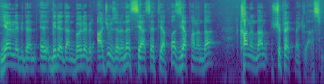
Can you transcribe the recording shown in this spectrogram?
yerle birden, bir eden böyle bir acı üzerinden siyaset yapmaz. Yapanın da kanından şüphe etmek lazım.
